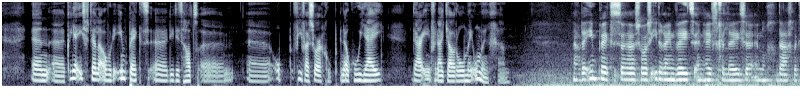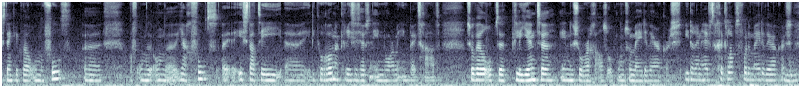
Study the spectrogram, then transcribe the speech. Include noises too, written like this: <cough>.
En kun jij iets vertellen over de impact die dit had op Viva Zorggroep en ook hoe jij daarin vanuit jouw rol mee om bent gegaan? Nou, de impact, uh, zoals iedereen weet en heeft gelezen en nog dagelijks denk ik wel ondervoelt, uh, of onder, onder, ja, gevoeld, uh, is dat die, die coronacrisis heeft een enorme impact gehad. Zowel op de cliënten in de zorg als op onze medewerkers. Iedereen heeft geklapt voor de medewerkers. Mm -hmm.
